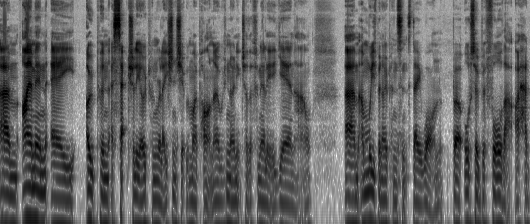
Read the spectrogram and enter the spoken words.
Um, I am in a open, a sexually open relationship with my partner. We've known each other for nearly a year now. Um, and we've been open since day one. But also before that, I had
